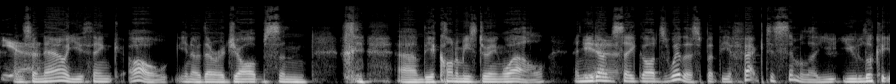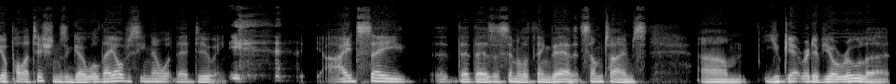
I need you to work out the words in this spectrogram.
Yeah. And so now you think, oh, you know, there are jobs and um, the economy's doing well. And you yeah. don't say God's with us, but the effect is similar. You, you look at your politicians and go, well, they obviously know what they're doing. I'd say that there's a similar thing there, that sometimes um, you get rid of your ruler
